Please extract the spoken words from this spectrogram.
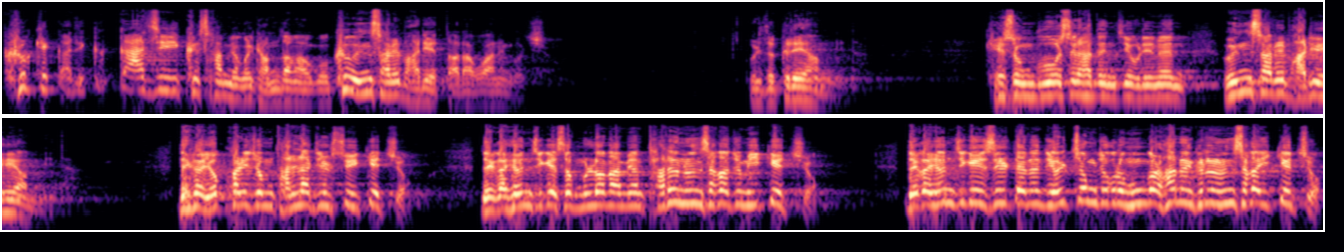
그렇게까지 끝까지 그 사명을 감당하고 그 은사를 발휘했다라고 하는 거죠. 우리도 그래야 합니다. 계속 무엇을 하든지 우리는 은사를 발휘해야 합니다. 내가 역할이 좀 달라질 수 있겠죠. 내가 현직에서 물러나면 다른 은사가 좀 있겠죠. 내가 현직에 있을 때는 열정적으로 뭔가를 하는 그런 은사가 있겠죠.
